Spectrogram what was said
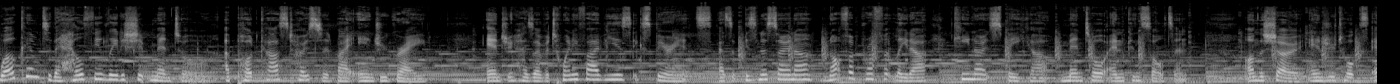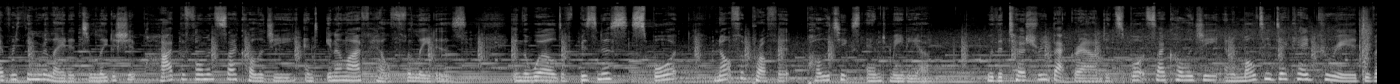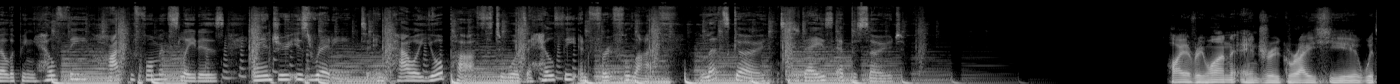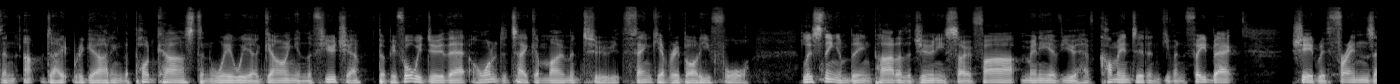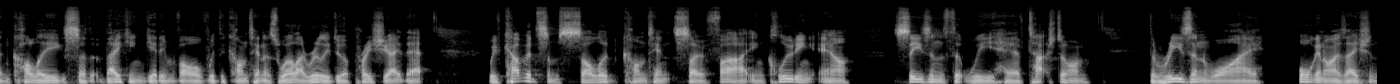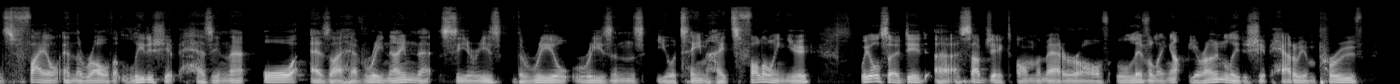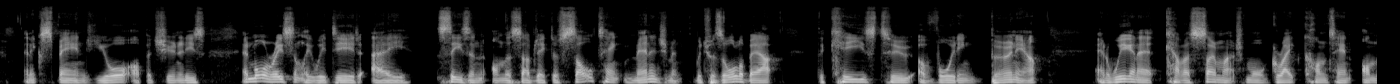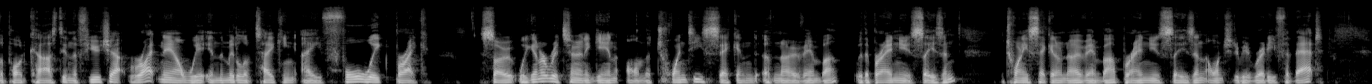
Welcome to the Healthy Leadership Mentor, a podcast hosted by Andrew Gray. Andrew has over 25 years' experience as a business owner, not for profit leader, keynote speaker, mentor, and consultant. On the show, Andrew talks everything related to leadership, high performance psychology, and inner life health for leaders in the world of business, sport, not for profit, politics, and media. With a tertiary background in sports psychology and a multi decade career developing healthy, high performance leaders, Andrew is ready to empower your path towards a healthy and fruitful life. Let's go to today's episode. Hi, everyone. Andrew Gray here with an update regarding the podcast and where we are going in the future. But before we do that, I wanted to take a moment to thank everybody for listening and being part of the journey so far. Many of you have commented and given feedback, shared with friends and colleagues so that they can get involved with the content as well. I really do appreciate that. We've covered some solid content so far, including our seasons that we have touched on the reason why organizations fail and the role that leadership has in that, or as I have renamed that series, the real reasons your team hates following you. We also did a subject on the matter of leveling up your own leadership, how to improve and expand your opportunities. And more recently, we did a season on the subject of soul tank management, which was all about the keys to avoiding burnout. And we're going to cover so much more great content on the podcast in the future. Right now, we're in the middle of taking a four week break. So we're going to return again on the 22nd of November with a brand new season the 22nd of November, brand new season. I want you to be ready for that.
